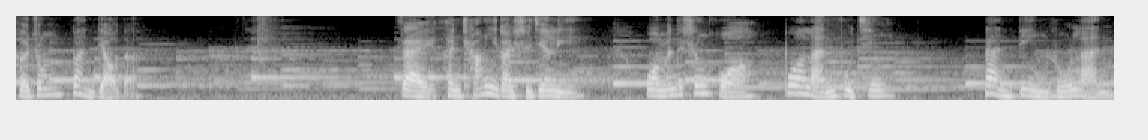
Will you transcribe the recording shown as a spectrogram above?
河中断掉的。在很长一段时间里，我们的生活波澜不惊，淡定如兰。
